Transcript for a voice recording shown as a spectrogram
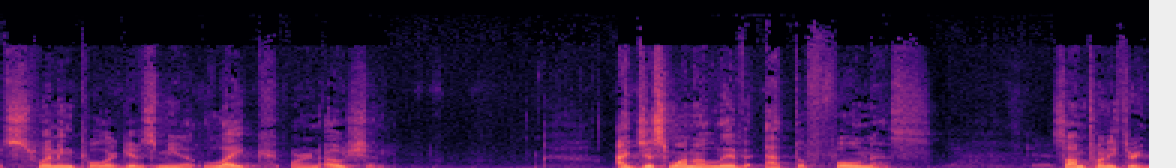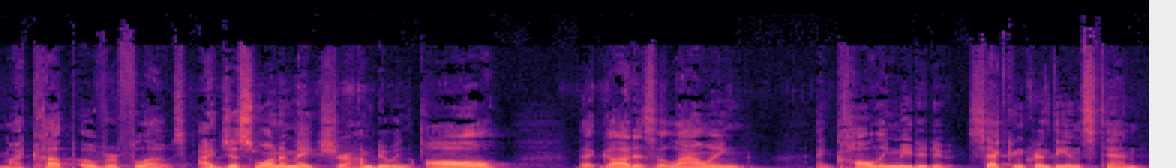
swimming pool or gives me a lake or an ocean. I just want to live at the fullness. Psalm 23, my cup overflows. I just want to make sure I'm doing all that God is allowing and calling me to do. 2 Corinthians 10,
